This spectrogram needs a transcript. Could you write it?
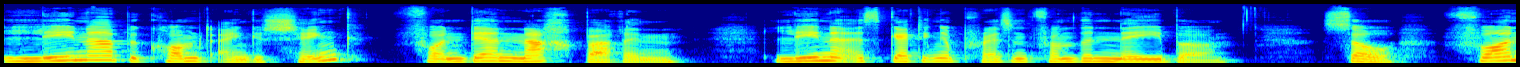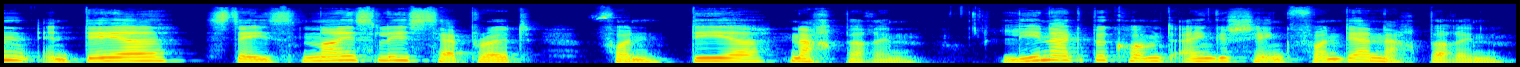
Lena bekommt ein Geschenk von der Nachbarin. Lena is getting a present from the neighbor. So, von and der stays nicely separate von der Nachbarin. Lena bekommt ein Geschenk von der Nachbarin.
